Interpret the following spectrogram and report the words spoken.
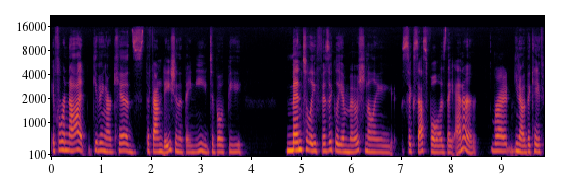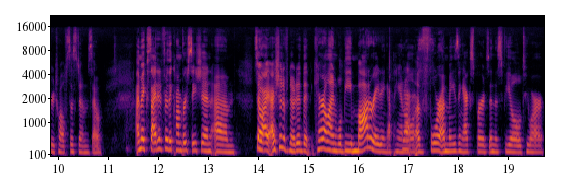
if we're not giving our kids the foundation that they need to both be mentally physically emotionally successful as they enter right. you know the K through 12 system. So I'm excited for the conversation. Um, so I, I should have noted that Caroline will be moderating a panel Yes. of four amazing experts in this field who are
